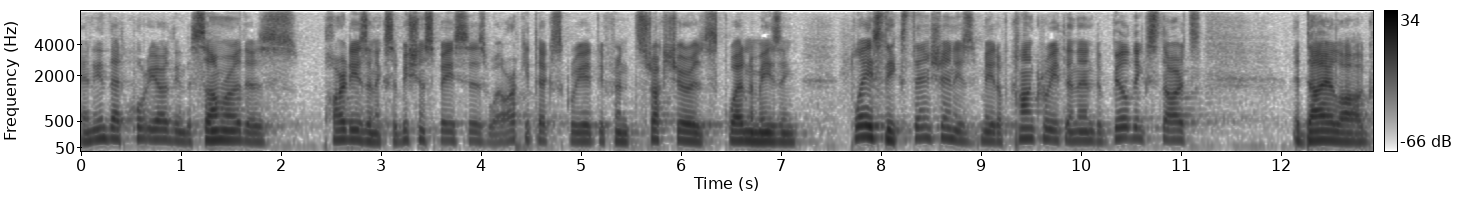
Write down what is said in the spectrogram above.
And in that courtyard in the summer, there's parties and exhibition spaces where architects create different structures. It's quite an amazing place. The extension is made of concrete, and then the building starts a dialogue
